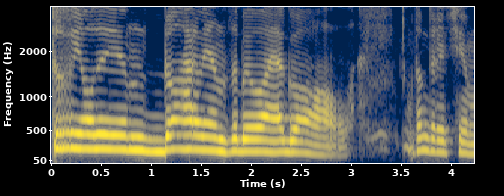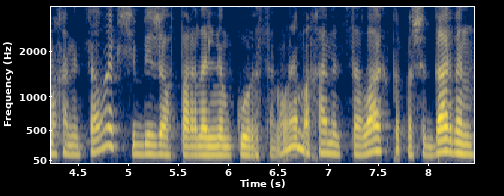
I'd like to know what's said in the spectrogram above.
3-1. Дарвін забиває гол. Там, до речі, Мохамед Салах ще біжав паралельним курсом, але Мохамед Салах, перепрошую, Дарвін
